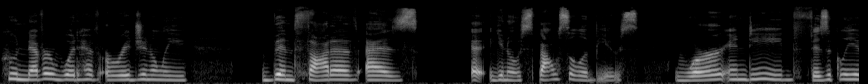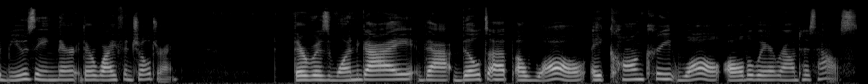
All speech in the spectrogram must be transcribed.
who never would have originally been thought of as, uh, you know, spousal abuse were indeed physically abusing their, their wife and children. There was one guy that built up a wall, a concrete wall, all the way around his house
